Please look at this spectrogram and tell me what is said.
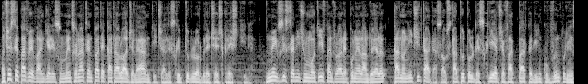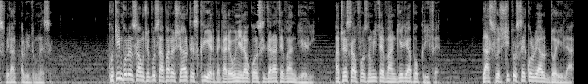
Aceste patru evanghelii sunt menționate în toate catalogele antice ale scripturilor grecești creștine. Nu există niciun motiv pentru a le pune la îndoială canonicitatea sau statutul de scrieri ce fac parte din cuvântul inspirat al lui Dumnezeu. Cu timpul însă au început să apară și alte scrieri pe care unii le-au considerat evanghelii. Acestea au fost numite evanghelii apocrife. La sfârșitul secolului al II-lea,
